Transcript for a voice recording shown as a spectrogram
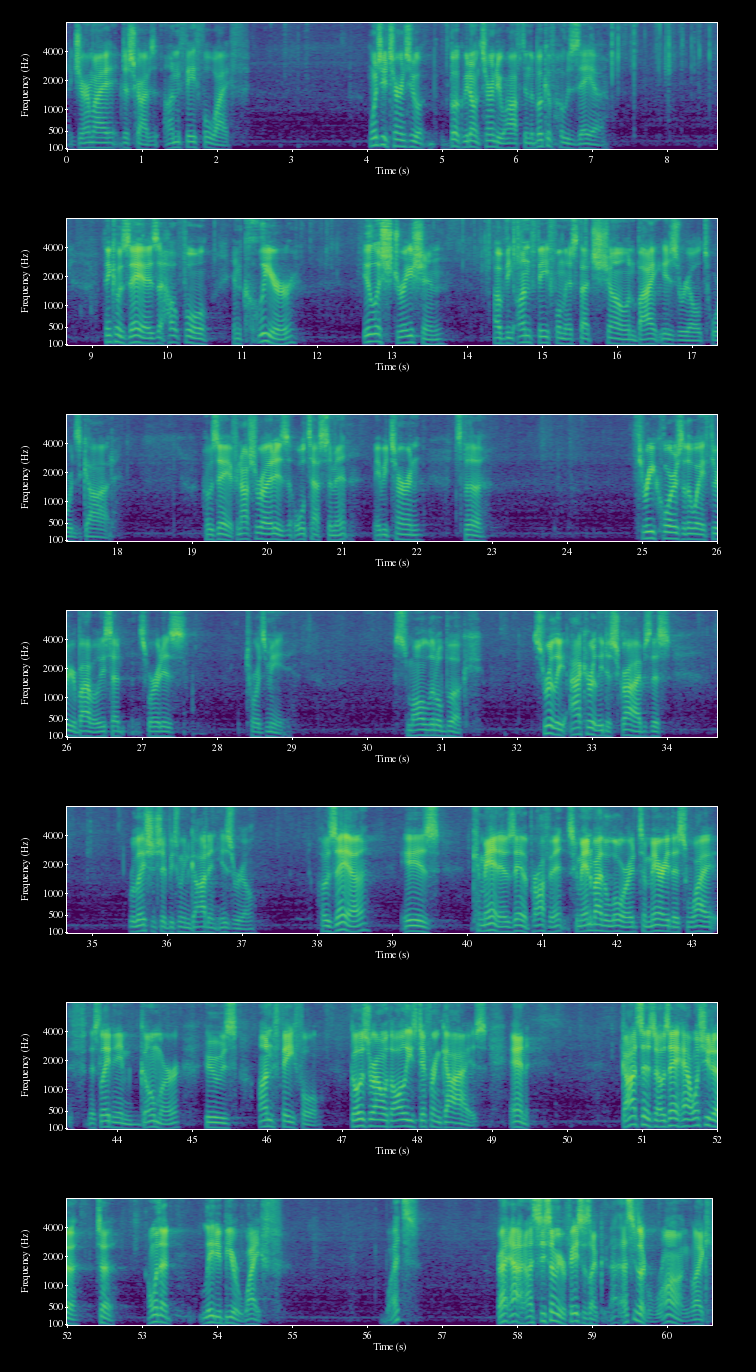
Like Jeremiah describes, unfaithful wife. Once you turn to a book we don't turn to often, the book of Hosea. I think Hosea is a helpful and clear illustration of the unfaithfulness that's shown by Israel towards God. Hosea, if you're not sure what it is, Old Testament, maybe turn to the three quarters of the way through your Bible. He said it's where it is towards me. Small little book. This really accurately describes this relationship between God and Israel. Hosea is commanded, Hosea the prophet, is commanded by the Lord to marry this wife, this lady named Gomer, who's unfaithful, goes around with all these different guys. And God says to Hosea, hey, I want you to, to I want that lady to be your wife. What? Right? Yeah, I see some of your faces like, that seems like wrong. Like,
